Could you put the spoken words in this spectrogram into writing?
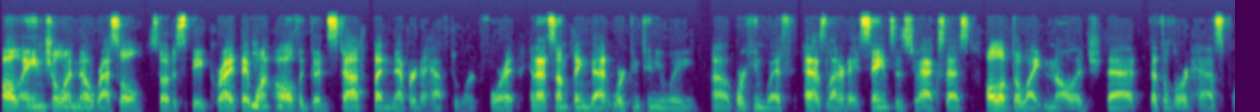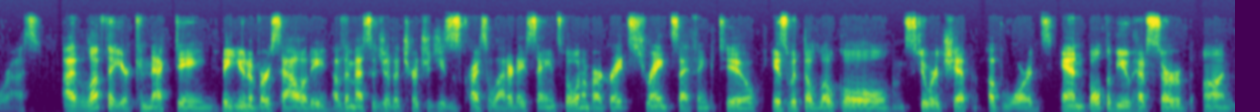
all angel and no wrestle, so to speak, right? They want all the good stuff, but never to have to work for it. And that's something that we're continually uh, working with as Latter day Saints is to access all of the light and knowledge that, that the Lord has for us. I love that you're connecting the universality of the message of the Church of Jesus Christ of Latter day Saints. But one of our great strengths, I think, too, is with the local stewardship of wards. And both of you have served on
